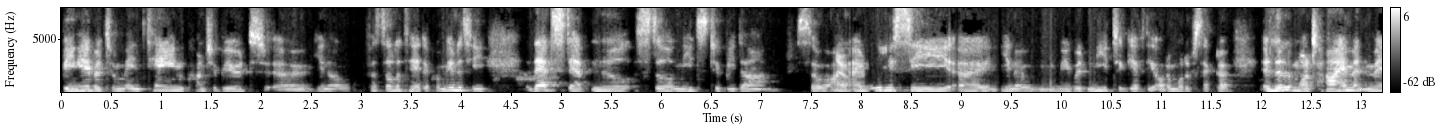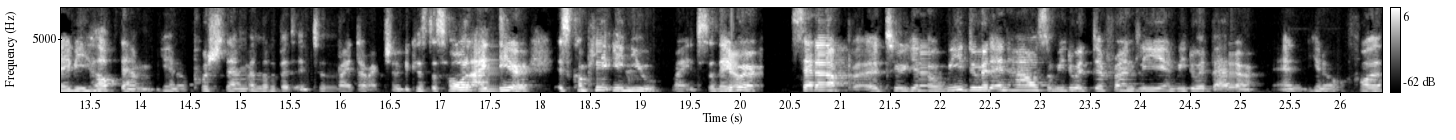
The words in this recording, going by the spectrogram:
being able to maintain contribute uh, you know facilitate a community that step nil still needs to be done so yeah. I, I, really see uh, you know we would need to give the automotive sector a little more time and maybe help them you know push them a little bit into the right direction because this whole idea is completely new right so they yeah. were set up uh, to you know we do it in house we do it differently and we do it better and you know for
